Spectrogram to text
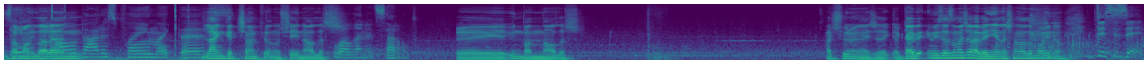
zamanların about us playing like this. Langer şampiyonu şeyini alır. Well, then it's settled. Ee, ünvanını alır. Oyun oynayacak? Ya Kaybetmemiz lazım acaba? Ben yanlış anladım oyunu. This is it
